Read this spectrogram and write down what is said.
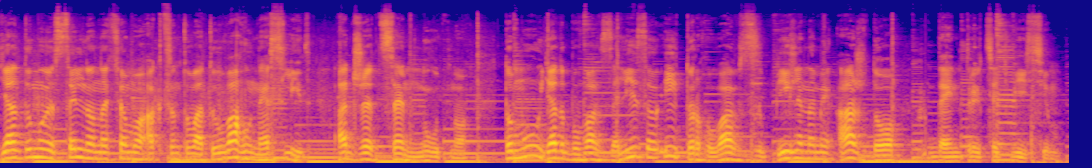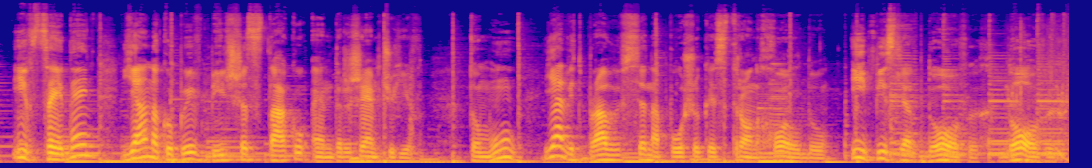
я думаю, сильно на цьому акцентувати увагу не слід, адже це нудно. Тому я добував залізо і торгував з піглінами аж до день 38. І в цей день я накопив більше стаку ендер жемчугів. Тому я відправився на пошуки Стронгхолду. І після довгих, довгих,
